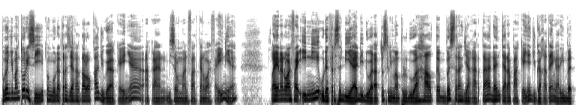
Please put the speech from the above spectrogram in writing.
Bukan cuma turis sih, pengguna Transjakarta lokal juga kayaknya akan bisa memanfaatkan WiFi ini ya. Layanan WiFi ini udah tersedia di 252 halte bus Transjakarta dan cara pakainya juga katanya nggak ribet.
